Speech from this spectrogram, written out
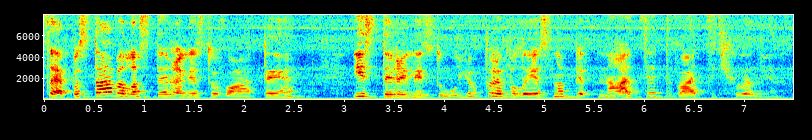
Все, поставила стерилізувати і стерилізую приблизно 15-20 хвилин.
